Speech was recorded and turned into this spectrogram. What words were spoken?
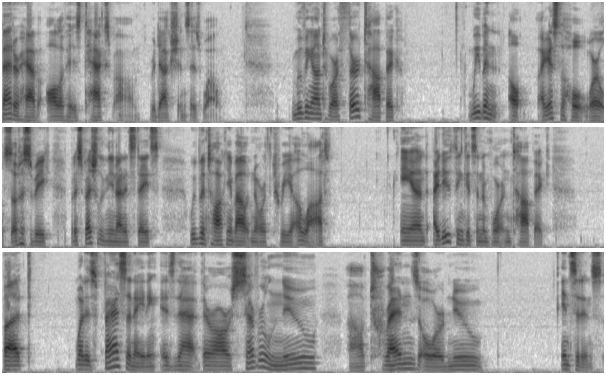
better have all of his tax um, reductions as well. Moving on to our third topic, we've been, I guess, the whole world, so to speak, but especially in the United States, we've been talking about North Korea a lot, and I do think it's an important topic. But what is fascinating is that there are several new uh, trends or new incidents,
